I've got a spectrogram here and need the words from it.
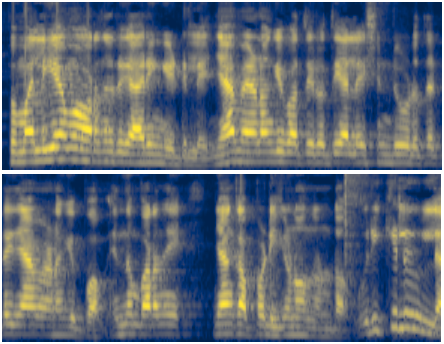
ഇപ്പൊ മല്ലികാമ പറഞ്ഞൊരു കാര്യം കേട്ടില്ലേ? ഞാൻ വേണമെങ്കിൽ പത്ത് ഇരുപത്തിയാറ് ലക്ഷം രൂപ കൊടുത്തിട്ട് ഞാൻ വേണമെങ്കിൽ പോകാം എന്നും പറഞ്ഞ് ഞാൻ കപ്പടിക്കണമെന്നുണ്ടോ ഒരിക്കലും ഇല്ല.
